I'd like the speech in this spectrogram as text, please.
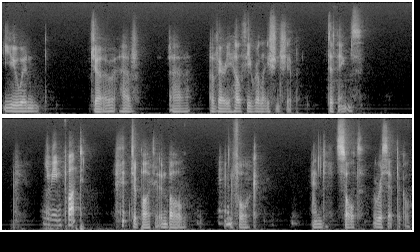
you and Joe have uh, a very healthy relationship to things, You mean pot? to pot and bowl and fork and salt receptacle.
